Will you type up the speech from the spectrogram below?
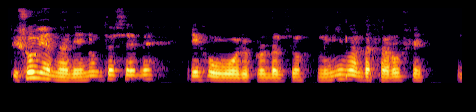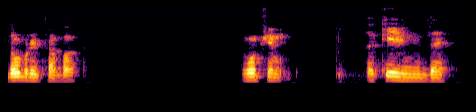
Пішов я на ринок до себе і говорю продавцю, мені треба хороший, добрий табак. В общем, такий він йде в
